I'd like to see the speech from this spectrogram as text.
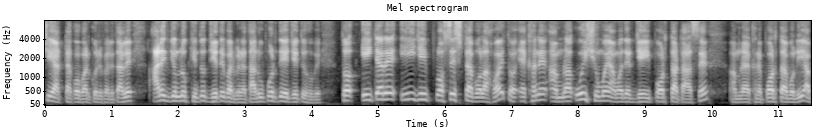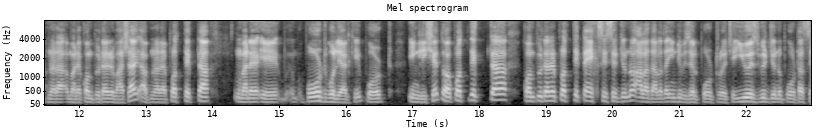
চেয়ারটা কভার করে ফেলে। তাহলে আরেকজন লোক কিন্তু যেতে পারবে না, তার উপর দিয়ে যেতে হবে। তো এইটারে এই যে প্রসেসটা বলা হয়, তো এখানে আমরা ওই সময় আমাদের যেই পর্দাটা আছে, আমরা এখানে পর্দা বলি, আপনারা মানে কম্পিউটারের ভাষায়, আপনারা প্রত্যেকটা মানে এ পোর্ট বলি আর কি পোর্ট ইংলিশে। তো প্রত্যেকটা কম্পিউটারের প্রত্যেকটা অ্যাক্সেসের জন্য আলাদা আলাদা ইন্ডিভিজুয়াল পোর্ট রয়েছে। ইউএসবির জন্য পোর্ট আছে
